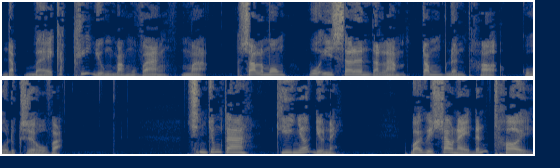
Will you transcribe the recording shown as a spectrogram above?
đập bể các khí dụng bằng vàng mà Salomon, vua Israel đã làm trong đền thờ của Đức Giê-hô-va. Xin chúng ta ghi nhớ điều này, bởi vì sau này đến thời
